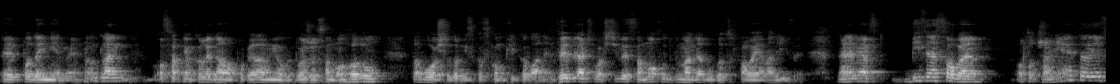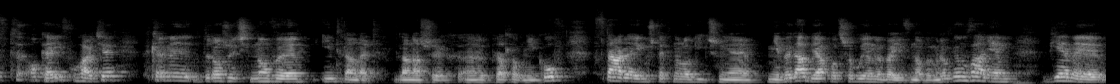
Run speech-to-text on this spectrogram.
e, podejmiemy. No, dla, ostatnio kolega opowiadał mi o wyborze samochodu. To było środowisko skomplikowane. Wybrać właściwy samochód wymaga długotrwałej analizy. Natomiast biznesowe otoczenie to jest ok, słuchajcie, chcemy wdrożyć nowy intranet dla naszych e, pracowników. Stary już technologicznie nie wyrabia, potrzebujemy wejść z nowym rozwiązaniem, wiemy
